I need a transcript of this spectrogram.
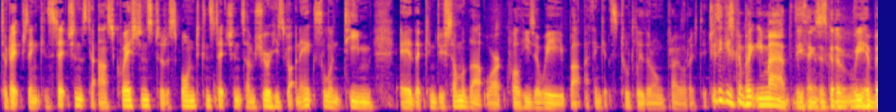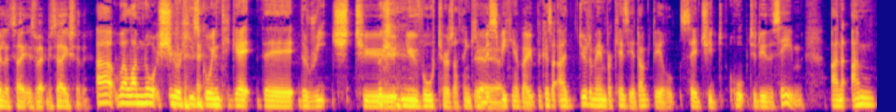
to represent constituents, to ask questions, to respond to constituents. I'm sure he's got an excellent team uh, that can do some of that work while he's away, but I think it's totally the wrong priority. Do you think he's completely mad? Do you think he's going to rehabilitate his reputation? Uh, well, I'm not sure he's going to get the the reach to new voters. I think he yeah, was yeah. speaking about because I do remember Kezia Dugdale said she'd hope to do the same, and I'm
